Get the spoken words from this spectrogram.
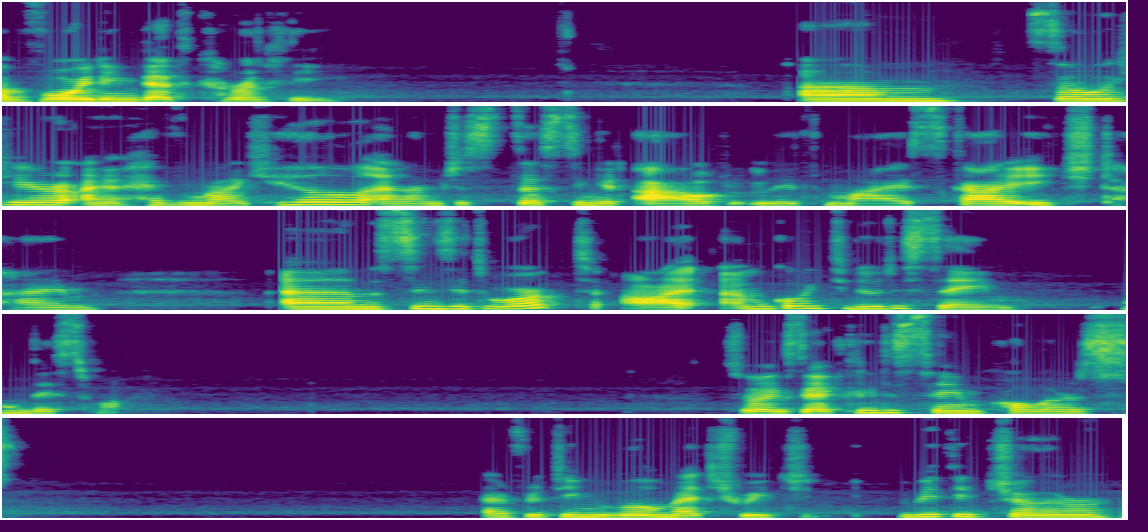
avoiding that currently. Um, so here I have my hill and I'm just testing it out with my sky each time. And since it worked, I am going to do the same on this one. So exactly the same colors. Everything will match with, with each other.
